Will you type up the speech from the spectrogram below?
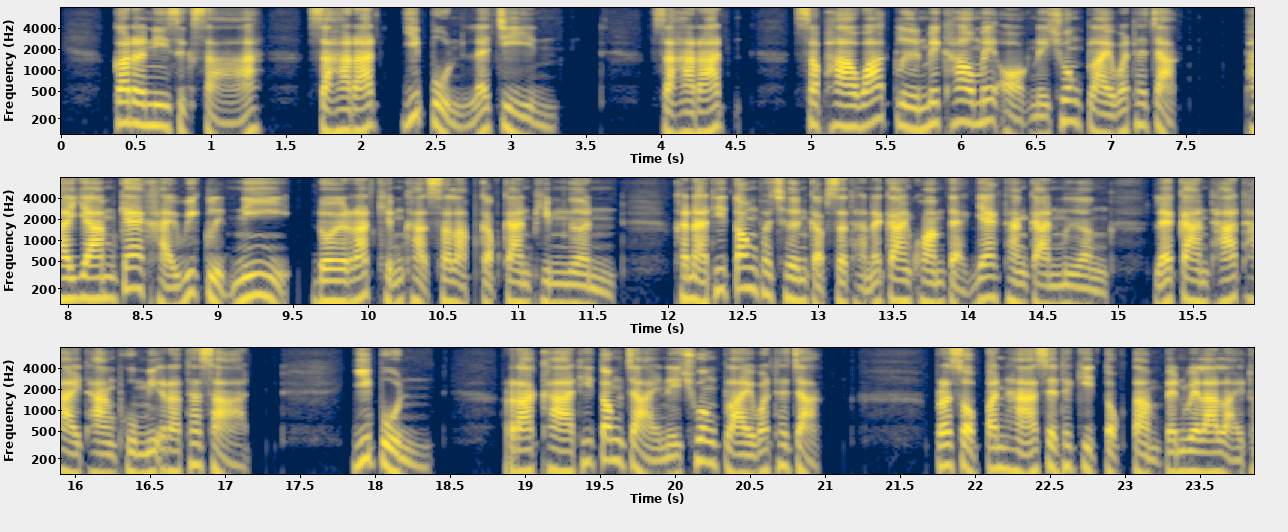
4 กรณีศึกษา สหรัฐ ญี่ปุ่น และจีน สหรัฐ สภาวะกลืนไม่เข้าไม่ออกในช่วงปลายวัฏจักร พยายามแก้ไขวิกฤตหนี้ โดยรัดเข็มขัดสลับกับการพิมพ์เงิน ขณะที่ต้องเผชิญกับสถานการณ์ความแตกแยกทางการเมือง และการท้าทายทางภูมิรัฐศาสตร์ ญี่ปุ่น ราคาที่ต้องจ่ายในช่วงปลายวัฏจักร ประสบปัญหาเศรษฐกิจตกต่ำเป็นเวลาหลายท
